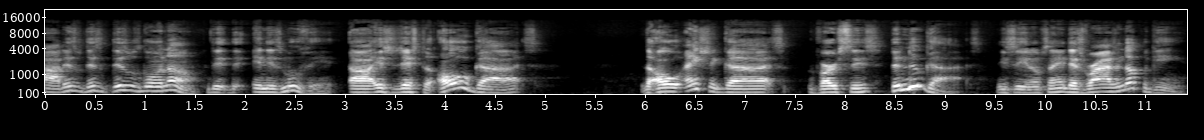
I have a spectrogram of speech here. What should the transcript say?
uh, this this this was going on in this movie. Uh, it's just the old gods, the old ancient gods versus the new gods. You see what I'm saying? That's rising up again.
